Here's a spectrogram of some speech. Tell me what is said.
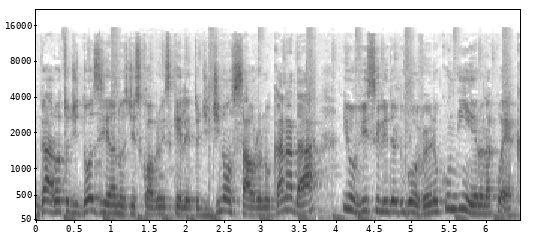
Garoto de 12 anos descobre um esqueleto de dinossauro no Canadá e o vice-líder do governo com dinheiro na cueca.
